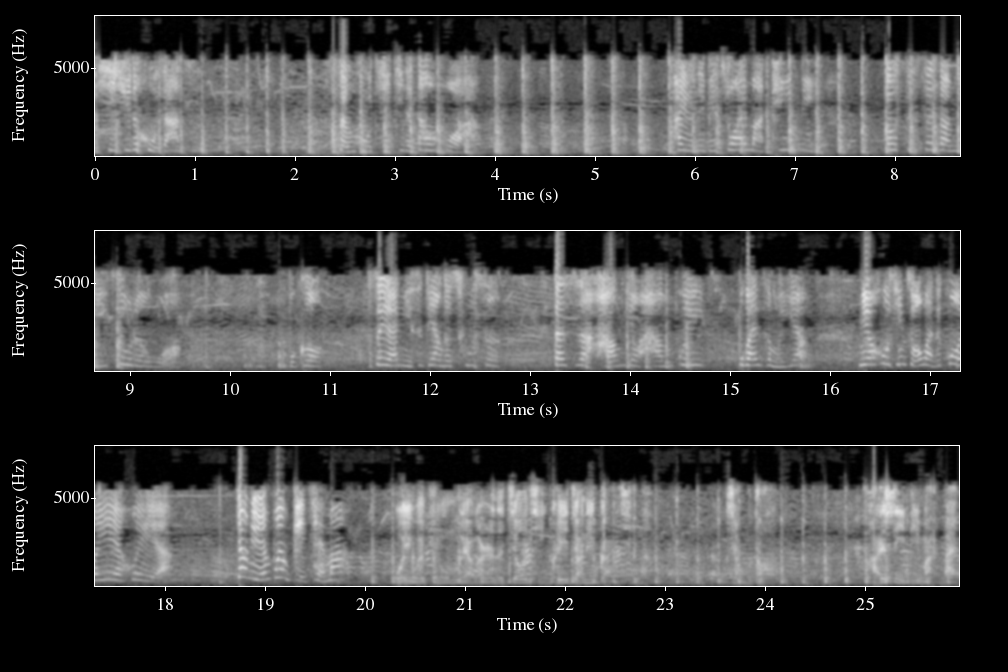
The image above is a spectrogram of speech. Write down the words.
唏嘘的胡渣子，神乎其技的刀火，还有那杯 dry martini，都深深的迷住了我。不过，虽然你是这样的出色，但是行有行规，不管怎么样，你要付清昨晚的过夜费呀、叫女人不用给钱吗？我以为凭我们两个人的交情可以讲点感情呢，想不到还是一笔买卖。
